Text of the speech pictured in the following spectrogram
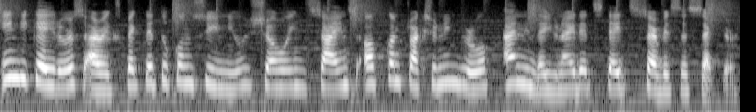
Indicators are expected to continue showing signs of contraction in Europe and in the United States services sector.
